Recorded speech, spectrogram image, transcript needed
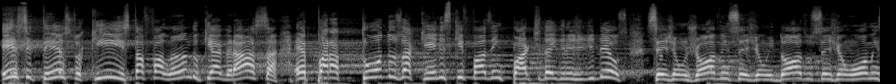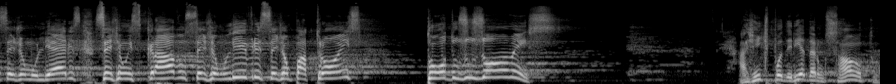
Esse texto aqui está falando que a graça é para todos aqueles que fazem parte da igreja de Deus, sejam jovens, sejam idosos, sejam homens, sejam mulheres, sejam escravos, sejam livres, sejam patrões, todos os homens. A gente poderia dar um salto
